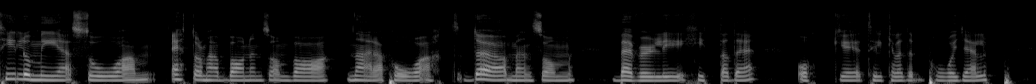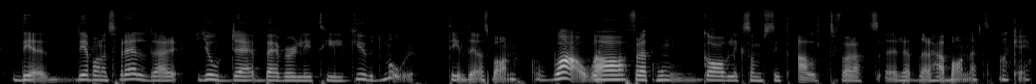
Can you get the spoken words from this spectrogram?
Till och med så, um, ett av de här barnen som var nära på att dö men som Beverly hittade och eh, tillkallade på hjälp. Det, det barnets föräldrar gjorde Beverly till gudmor till deras barn. Wow! Ja, för att hon gav liksom sitt allt för att rädda det här barnet. Okej.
